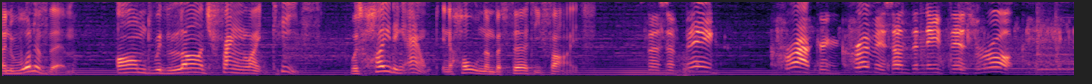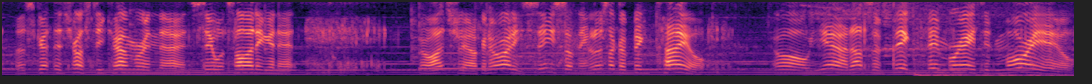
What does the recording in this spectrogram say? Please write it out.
And one of them, armed with large fang-like teeth, was hiding out in hole number 35. There's a big crack and crevice underneath this rock. Let's get the trusty camera in there and see what's hiding in it. Oh, actually, I can already see something. It looks like a big tail. Oh, yeah, that's a big fimbriated moray eel.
